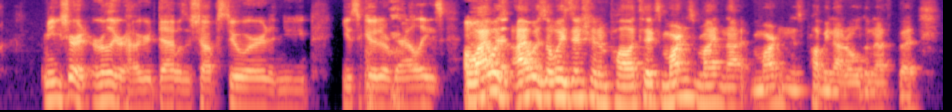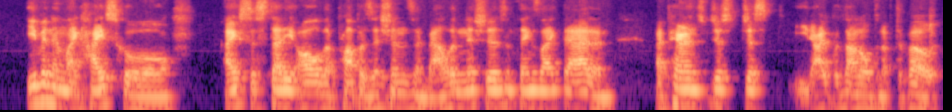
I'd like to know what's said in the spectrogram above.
I mean, you shared earlier how your dad was a shop steward and you used to go to rallies. Oh, I was I was always interested in politics. Martin's might not Martin is probably not old enough, but even in like high school, I used to study all the propositions and ballot initiatives and things like that. And my parents just just you know, I was not old enough to vote,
